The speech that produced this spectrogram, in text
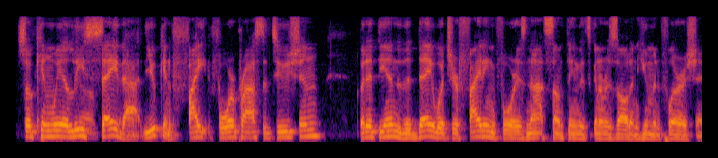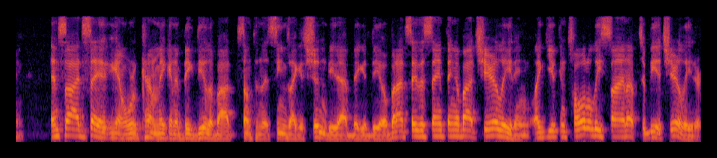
So, can we at least yeah. say that you can fight for prostitution, but at the end of the day, what you're fighting for is not something that's going to result in human flourishing? And so, I'd say again, we're kind of making a big deal about something that seems like it shouldn't be that big a deal. But I'd say the same thing about cheerleading. Like, you can totally sign up to be a cheerleader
